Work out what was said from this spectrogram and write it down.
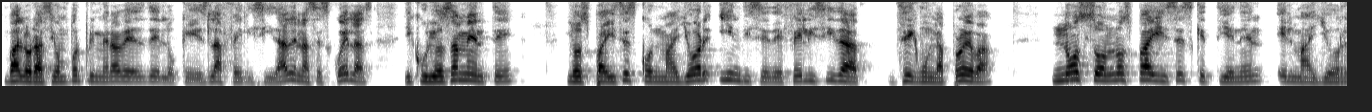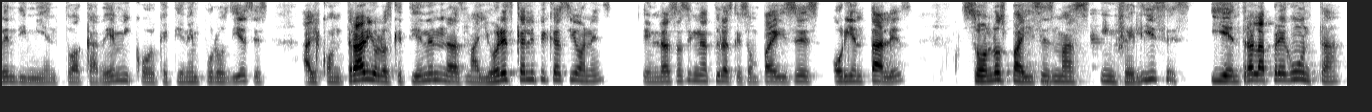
valoración por primera vez de lo que es la felicidad en las escuelas. Y curiosamente, los países con mayor índice de felicidad, según la prueba, no son los países que tienen el mayor rendimiento académico, que tienen puros dieces. Al contrario, los que tienen las mayores calificaciones en las asignaturas, que son países orientales, son los países más infelices. Y entra la pregunta,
